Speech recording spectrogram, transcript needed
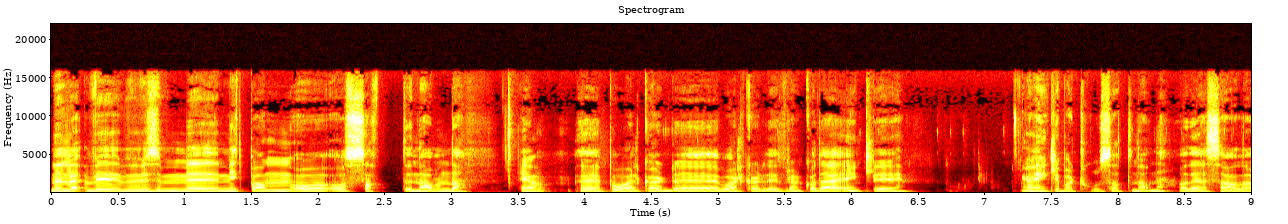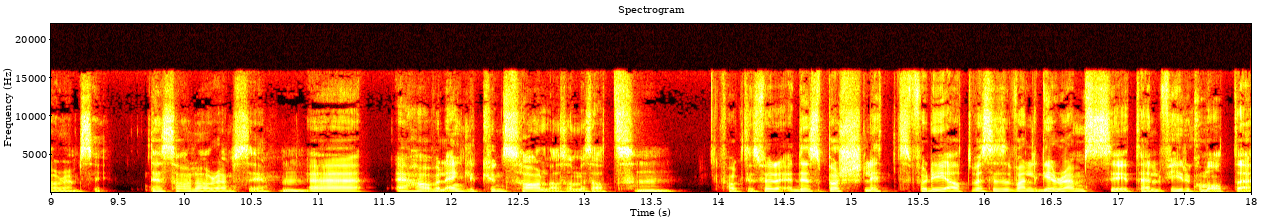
Men vi- vi- med midtbanen og, og satte navn, da, Ja. eh, på wildcard, wildcard wildcardet ditt, Franco, det er egentlig jeg har egentlig bare to satte navn, og det er Salah og Ramsey. Det er Sala og Ramsey. Mm. jeg har vel egentlig kun Sala som er satt. Faktisk, for Det spørs litt, fordi at hvis jeg velger Ramsey til 4,8,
